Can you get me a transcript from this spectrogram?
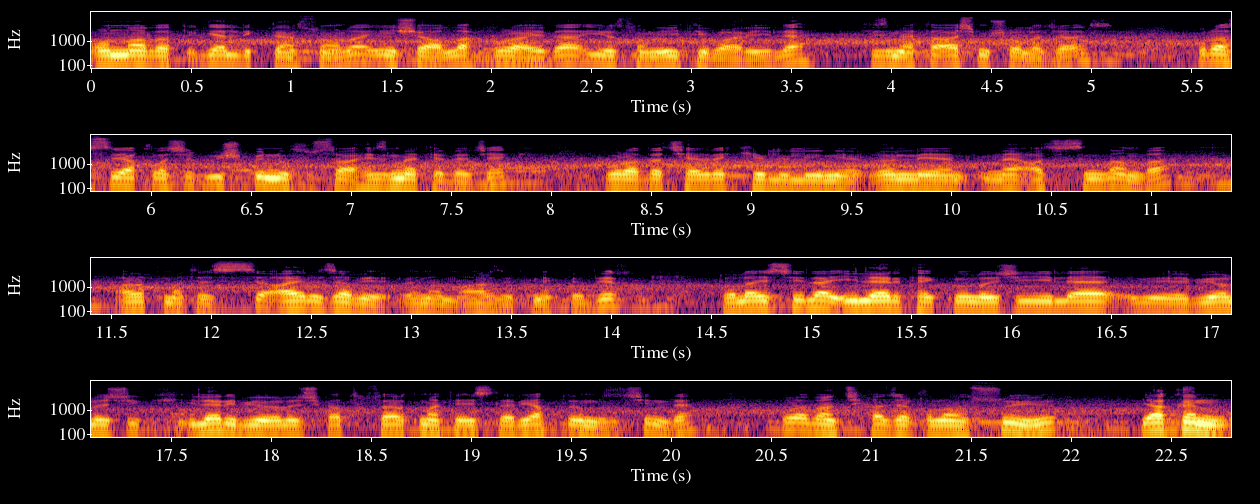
Onlar da geldikten sonra inşallah burayı da yıl sonu itibariyle hizmete açmış olacağız. Burası yaklaşık 3000 nüfusa hizmet edecek. Burada çevre kirliliğini önleme açısından da arıtma tesisi ayrıca bir önem arz etmektedir. Dolayısıyla ileri teknolojiyle e, biyolojik ileri biyolojik atık arıtma tesisleri yaptığımız için de buradan çıkacak olan suyu yakın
